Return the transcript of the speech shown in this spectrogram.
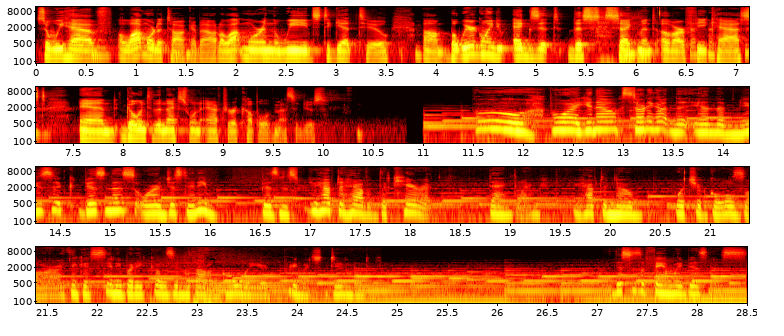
So we have a lot more to talk about, a lot more in the weeds to get to. Um, but we're going to exit this segment of our FeeCast and go into the next one after a couple of messages. Oh boy, you know, starting out in the in the music business or in just any business, you have to have the carrot dangling. You have to know what your goals are. I think if anybody goes in without a goal, you're pretty much doomed. This is a family business.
